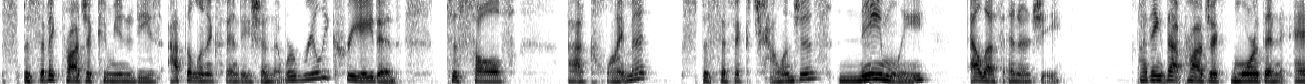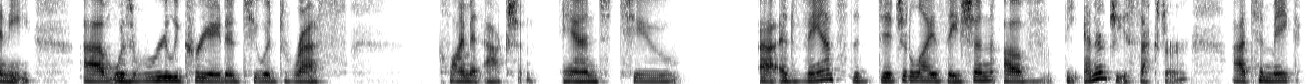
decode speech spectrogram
specific project communities at the Linux Foundation that were really created to solve uh, climate specific challenges, namely LF Energy. I think that project, more than any, um, was really created to address climate action and to uh, advance the digitalization of the energy sector uh, to make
